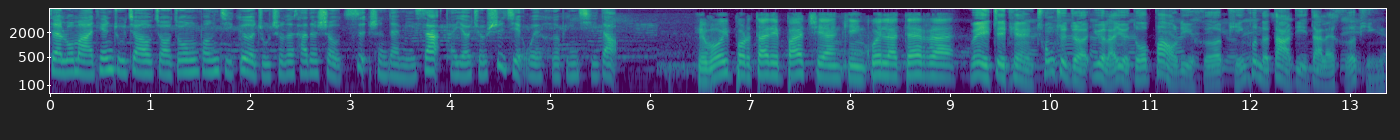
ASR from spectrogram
在罗马天主教教宗方济各主持了他的首次圣诞弥撒，他要求世界为和平祈祷。为这片充斥着越来越多暴力和贫困的大地带来和平。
